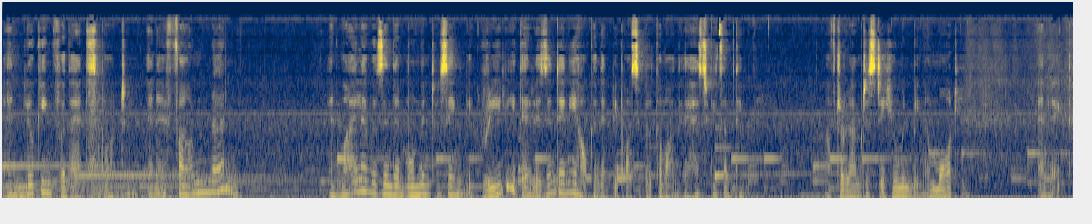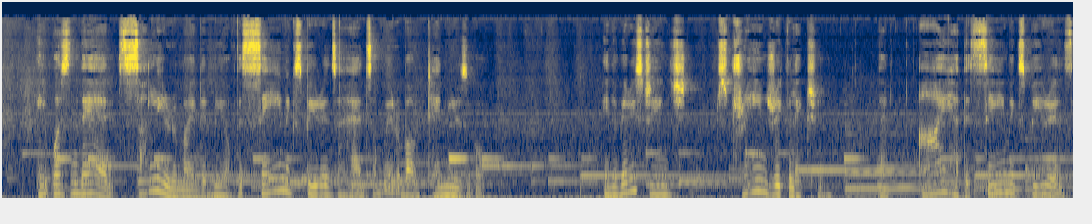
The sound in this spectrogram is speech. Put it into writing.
and looking for that spot. And I found none. And while I was in that moment of saying, like, really, there isn't any, how can that be possible? Come on, there has to be something. After all, I'm just a human being, a mortal. And like, it wasn't there. Suddenly reminded me of the same experience I had somewhere about 10 years ago. In a very strange, strange recollection that I had the same experience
